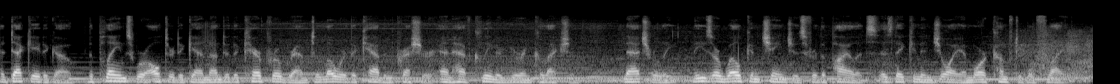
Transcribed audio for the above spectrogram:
A decade ago, the planes were altered again under the CARE program to lower the cabin pressure and have cleaner urine collection. Naturally, these are welcome changes for the pilots as they can enjoy a more comfortable flight.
